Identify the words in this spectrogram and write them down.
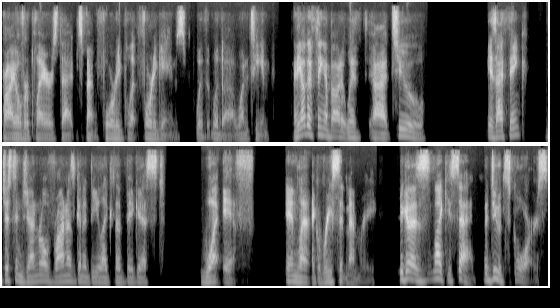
cry over players that spent 40, 40 games with with uh, one team. And the other thing about it with uh, two is I think just in general, Vrana's going to be like the biggest what if in like recent memory? Because like you said the dude scores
